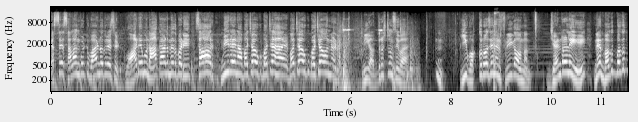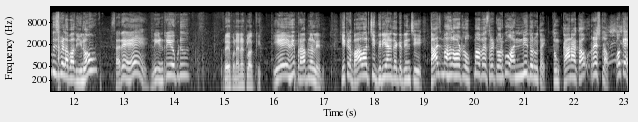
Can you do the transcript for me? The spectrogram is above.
ఎస్ఐ సలాం కొట్టి వాడిని వదిలేశాడు. వాడేమో నా కాళ్ళ మీద పడి సార్ మీరే నా బచావుకు బచా హాయ్ బచావుకు బచావ్ అన్నాడు. నీ అదృష్టం శివ. ఈ ఒక్క రోజే నేను ఫ్రీగా ఉన్నాను. జనరలీ నేను భగత్ భగత్ బిజీ వెళ్ళబాదు యూనో సరే నీ ఇంటర్వ్యూ ఎప్పుడు? రేపు నైన్ ఓ క్లాక్కి. ఏమీ ప్రాబ్లం లేదు. ఇక్కడ బావార్చి బిర్యానీ దగ్గర నుంచి తాజ్ మహల్ హోటల్ ఉప్మా ఫెసిలిటీ వరకు అన్నీ దొరుకుతాయి. తుమ్ కానా కావు రెస్ట్ లావు. ఓకే.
